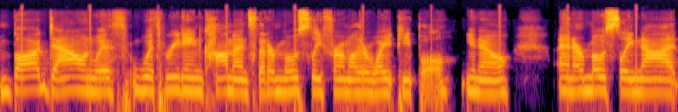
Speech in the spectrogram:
bogged down with with reading comments that are mostly from other white people you know and are mostly not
